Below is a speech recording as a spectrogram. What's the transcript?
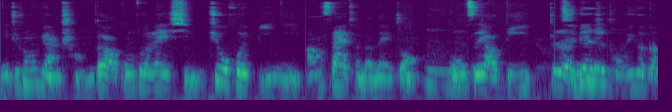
你这种远程的工作类型就会比你 on-site 的那种嗯工资要低。即便是同一个岗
